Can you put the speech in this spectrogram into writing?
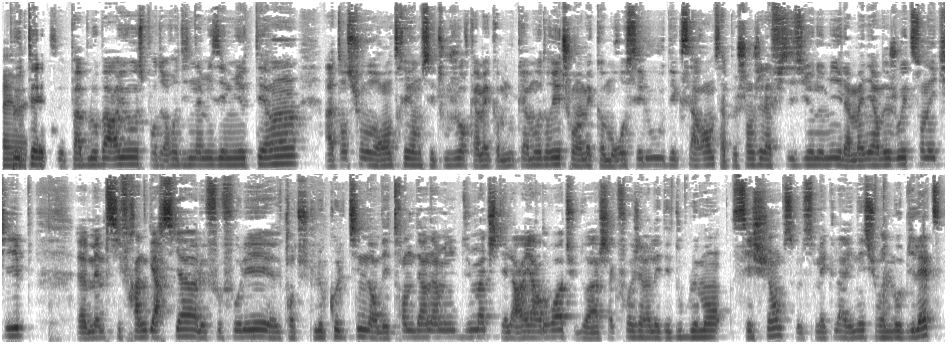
peut-être Pablo Barrios pour de redynamiser le milieu de terrain. Attention aux rentrées, on sait toujours qu'un mec comme Luka Modric ou un mec comme Rossellou, dès que ça rentre, ça peut changer la physionomie, la manière de jouer de son équipe. Euh, même si Fran Garcia, le feu follet, euh, quand tu te le coltines dans des 30 dernières minutes du match, t'es l'arrière droit, tu dois à chaque fois gérer les dédoublements, c'est chiant parce que ce mec-là est né sur une mobilette.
